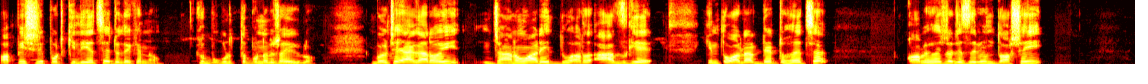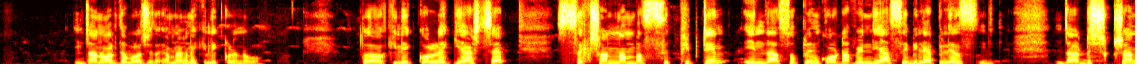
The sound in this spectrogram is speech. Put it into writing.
অফিস রিপোর্ট কী দিয়েছে একটু দেখে নাও। খুব গুরুত্বপূর্ণ বিষয় এগুলো বলছে, এগারোই জানুয়ারি দু হাজার- আজকে কিন্তু অর্ডার ডেট হয়েছে। কবে হয়েছিল? রিসিভিং দশই জানুয়ারিতে বলেছে। আমরা এখানে ক্লিক করে নেব। তো ক্লিক করলে কি আসছে? Section number fifteen in the supreme court of India civil appellate jurisdiction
